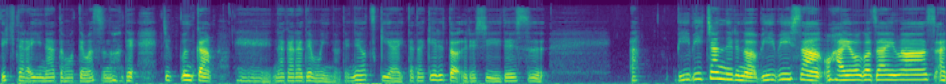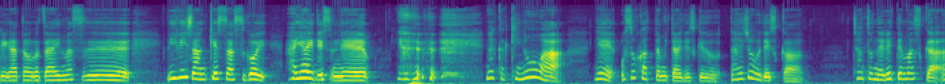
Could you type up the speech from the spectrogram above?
できたらいいなと思ってますので、10分間、えながらでもいいのでね、お付き合いいただけると嬉しいです。BB チャンネルの BB さん、おはようございます。ありがとうございます。BB さん、今朝すごい早いですね。なんか昨日はね、遅かったみたいですけど、大丈夫ですか？ちゃんと寝れてますか？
